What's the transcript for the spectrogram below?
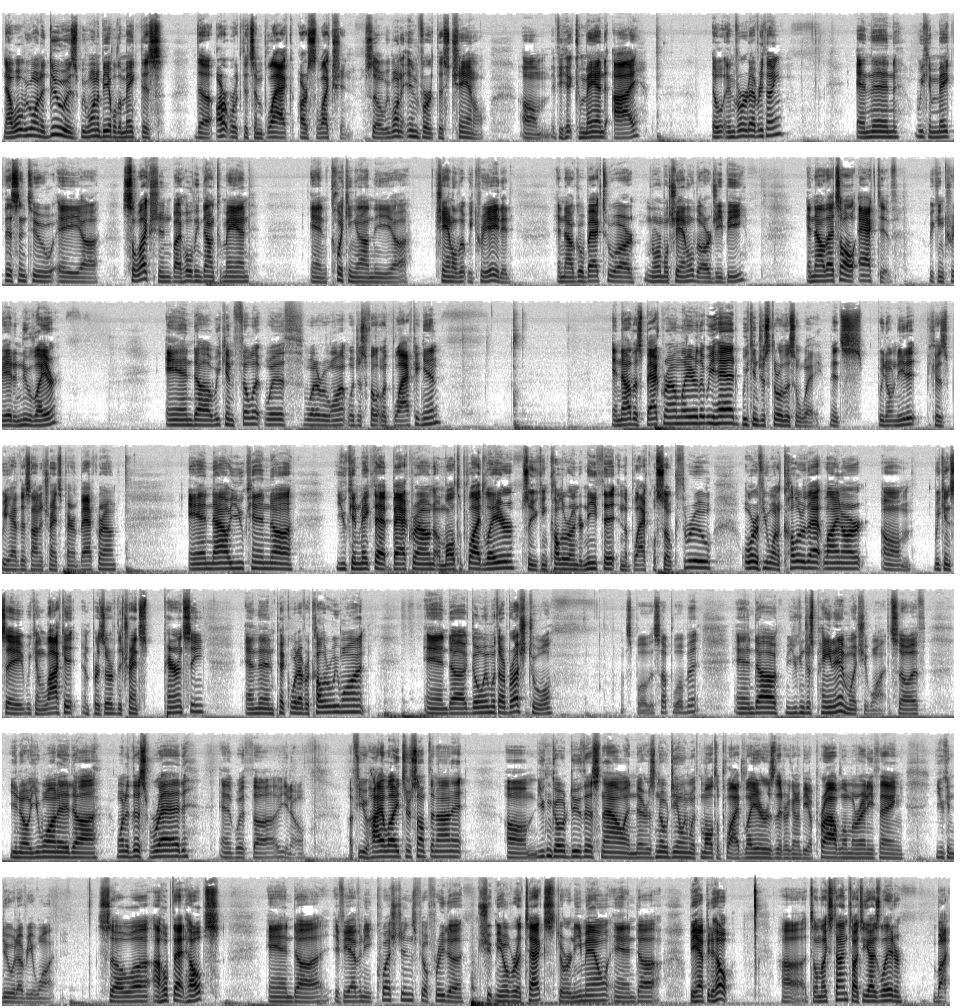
Now what we want to do is we want to be able to make this the artwork that's in black our selection. So we want to invert this channel. Um, if you hit Command I, it'll invert everything. And then we can make this into a uh, selection by holding down Command and clicking on the uh, channel that we created. And now go back to our normal channel, the RGB. And now that's all active. We can create a new layer and uh, we can fill it with whatever we want. We'll just fill it with black again. And now this background layer that we had, we can just throw this away. It's we don't need it because we have this on a transparent background. And now you can uh, you can make that background a multiplied layer so you can color underneath it and the black will soak through. Or if you want to color that line art, um, we can say we can lock it and preserve the transparency and then pick whatever color we want and uh, go in with our brush tool Let's blow this up a little bit. And uh, you can just paint in what you want. So if you know you wanted uh, wanted this red and with uh, you know a few highlights or something on it, um, you can go do this now, and there's no dealing with multiplied layers that are going to be a problem or anything. You can do whatever you want. So uh, I hope that helps. And uh, if you have any questions, feel free to shoot me over a text or an email, and uh, be happy to help. Uh, until next time, talk to you guys later. Bye.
